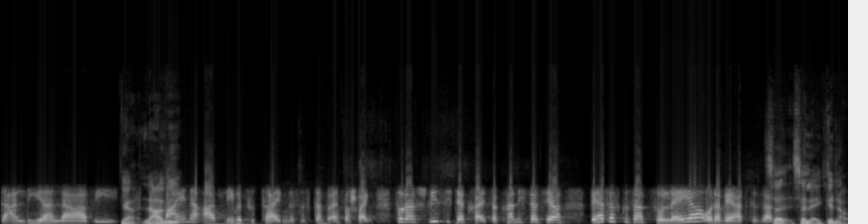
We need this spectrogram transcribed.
Dalia Lavi. Ja, Lavi. Meine Art, Liebe zu zeigen, das ist ganz einfach Schweigen. So, dann schließt sich der Kreis. Da kann ich das ja. Wer hat das gesagt? Soleil oder wer hat gesagt? So, Soleil, genau.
